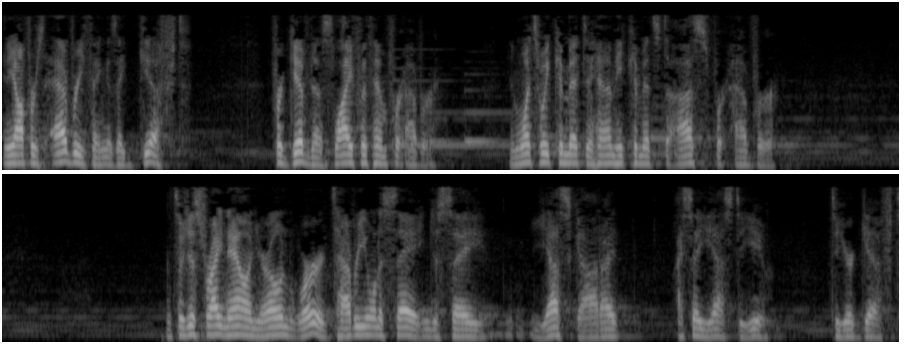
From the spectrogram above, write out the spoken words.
And He offers everything as a gift forgiveness, life with Him forever. And once we commit to Him, He commits to us forever. And so, just right now, in your own words, however you want to say it, can just say, Yes, God, I, I say yes to you, to your gift,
